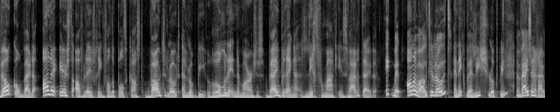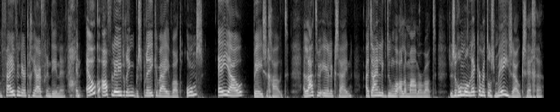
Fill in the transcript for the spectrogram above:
Welkom bij de allereerste aflevering van de podcast Wouterloot en Lokbie rommelen in de marges. Wij brengen lichtvermaak in zware tijden. Ik ben Anne Wouterloot. En ik ben Liesje Lokbie. En wij zijn ruim 35 jaar vriendinnen. En elke aflevering bespreken wij wat ons en jou bezighoudt. En laten we eerlijk zijn, uiteindelijk doen we allemaal maar wat. Dus rommel lekker met ons mee, zou ik zeggen.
